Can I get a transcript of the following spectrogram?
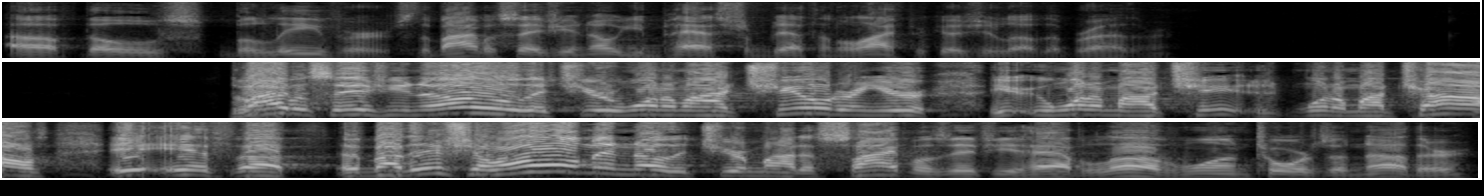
of those believers. The Bible says, you know, you pass from death into life because you love the brethren. The Bible says, you know that you're one of my children, you're, you're one of my one of my child. If uh, by this shall all men know that you're my disciples, if you have love one towards another.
